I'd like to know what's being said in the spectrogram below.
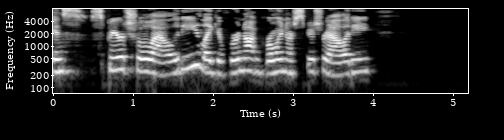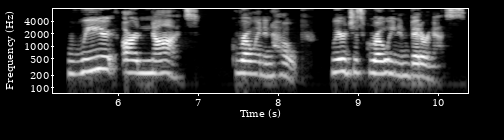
in spirituality, like if we're not growing our spirituality, we are not growing in hope. We're just growing in bitterness.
